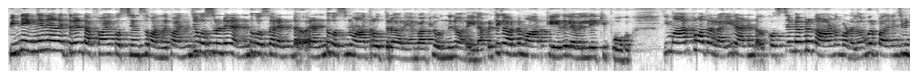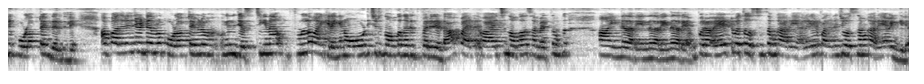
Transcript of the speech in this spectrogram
പിന്നെ എങ്ങനെയാണ് ഇത്രയും ടഫായ ക്വസ്റ്റ്യൻസ് വന്നത്? ഇപ്പം അഞ്ച് ക്വസ്റ്റ്യൻ ഉണ്ടെങ്കിൽ രണ്ട് ക്വസ്റ്റ്യൻ രണ്ട് രണ്ട് ക്വസ്റ്റ്യൻ മാത്രം ഉത്തരം അറിയാം. ബാക്കി ഒന്നിനും അറിയില്ല. അപ്പോഴത്തേക്ക് അവരുടെ മാർക്ക് ഏത് ലെവലിലേക്ക് പോകും? ഈ മാർക്ക് മാത്രമല്ല ഈ രണ്ട് ക്വസ്റ്റ്യൻ പേപ്പർ കാണുമ്പോൾ നമുക്ക് ഒരു പതിനഞ്ച് മിനിറ്റ് കൂൾ ഓഫ് ടൈം തരുന്നില്ലേ? ആ പതിനഞ്ച് മിനിറ്റ് നമ്മൾ കൂൾ ഓഫ് ടൈമിൽ ഇങ്ങനെ ജസ്റ്റ് ഇങ്ങനെ ഫുള്ള് വായിക്കില്ല? ഇങ്ങനെ ഓടിച്ചിട്ട് നോക്കുന്ന ഒരു പരിധിയുണ്ട്. ആ വായിച്ച് നോക്കുന്ന സമയത്ത് നമുക്ക് ആ ഇന്നതറിയാം ഇന്നതറിയാം ഇന്നതറിയാം ഇപ്പോൾ ഒരു ഏഴ് പത്ത് ക്വസ്റ്റ്യൻസ് നമുക്ക് അറിയാം. അല്ലെങ്കിൽ ഒരു പതിനഞ്ച് ക്വസ്റ്റ്യൻ നമുക്ക് അറിയാമെങ്കിൽ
